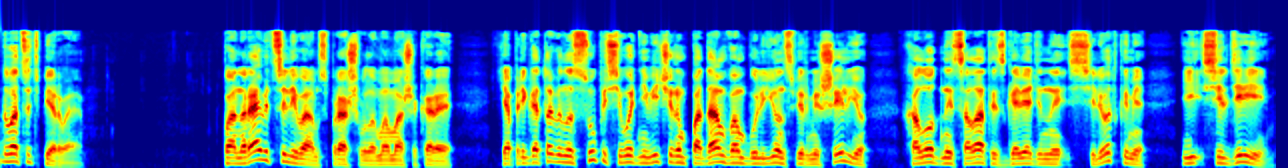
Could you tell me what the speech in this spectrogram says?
21. «Понравится ли вам?» – спрашивала мамаша Каре. «Я приготовила суп, и сегодня вечером подам вам бульон с вермишелью, холодный салат из говядины с селедками и сельдереем,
